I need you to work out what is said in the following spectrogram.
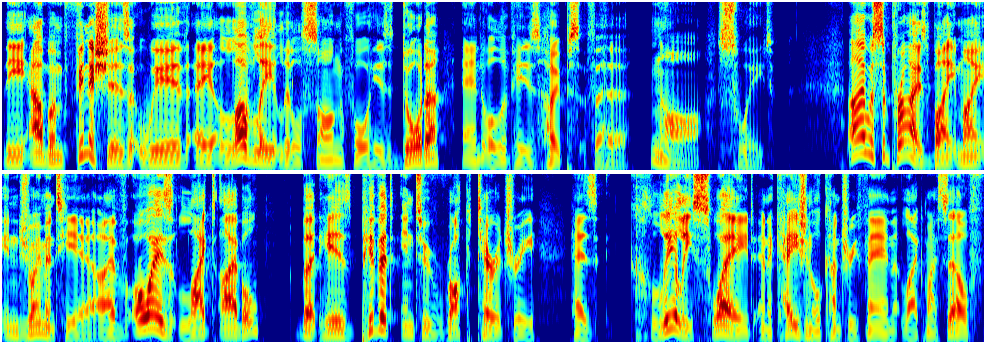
The album finishes with a lovely little song for his daughter and all of his hopes for her. Aw, sweet. I was surprised by my enjoyment here. I've always liked Isbell, but his pivot into rock territory has clearly swayed an occasional country fan like myself.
